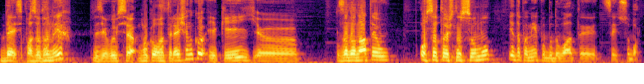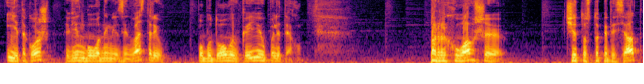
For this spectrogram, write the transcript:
десь позаду них з'явився Микола Терещенко, який е, задонатив остаточну суму і допоміг побудувати цей собор. І також він був одним із інвесторів побудови в Києві політеху. Перерахувавши чи то 150,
